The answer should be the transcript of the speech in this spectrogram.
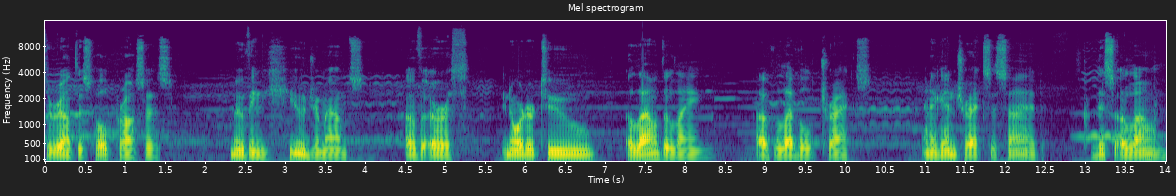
throughout this whole process, moving huge amounts of earth in order to allow the laying of level tracks. And again, tracks aside, this alone,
